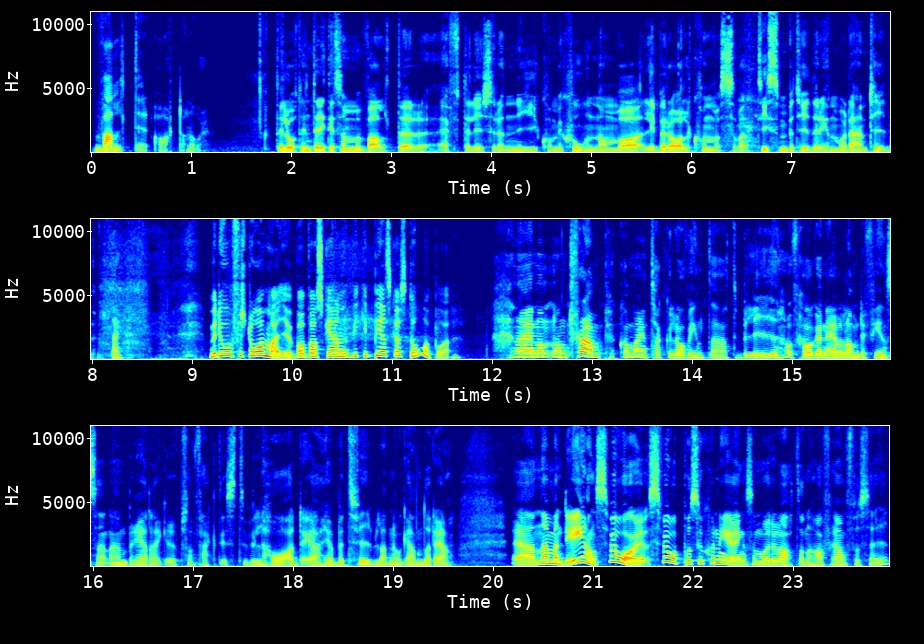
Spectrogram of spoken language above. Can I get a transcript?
Walter, 18 år. Det låter inte riktigt som Walter efterlyser en ny kommission om vad liberal konservatism betyder i en modern tid. Nej. Men då förstår man ju, vad, ska han, vilket ben ska stå på? Nej, någon, någon, Trump kommer han tack och lov inte att bli. Och frågan är väl om det finns en, en bredare grupp som faktiskt vill ha det. Jag betvivlar nog ändå det. Eh, nej men det är en svår, svår positionering som Moderaterna har framför sig.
